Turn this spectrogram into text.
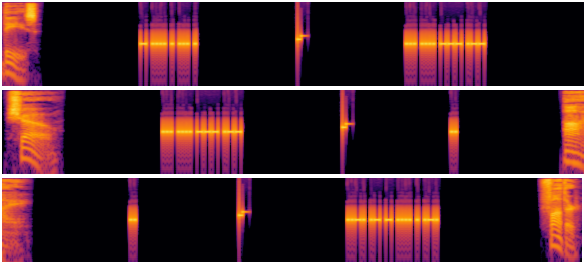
These. Show. I. Father.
